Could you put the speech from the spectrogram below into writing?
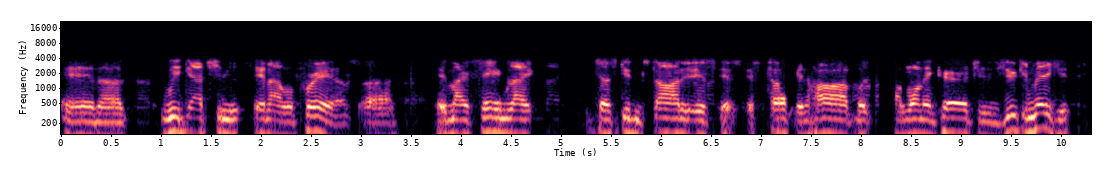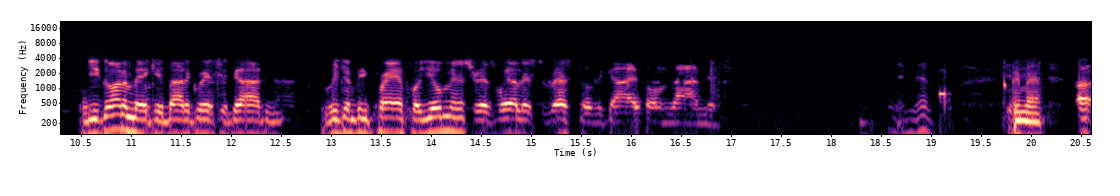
And uh, we got you in our prayers. Uh, it might seem like just getting started is, is, is tough and hard, but I want to encourage you. You can make it. You're going to make it by the grace of God. And we can be praying for your ministry as well as the rest of the guys on the line ministry. Amen. Amen. Uh,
